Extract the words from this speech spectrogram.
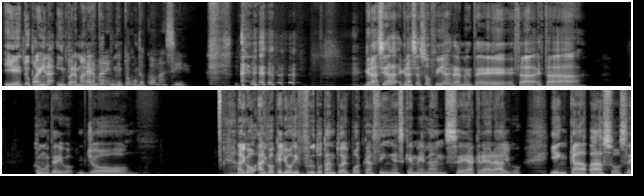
Y en tu página impermanente.com. Impermanente.com, así. Gracias, gracias Sofía. Realmente está, está, ¿cómo te digo? Yo Algo, algo que yo disfruto tanto del podcasting es que me lancé a crear algo y en cada paso se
